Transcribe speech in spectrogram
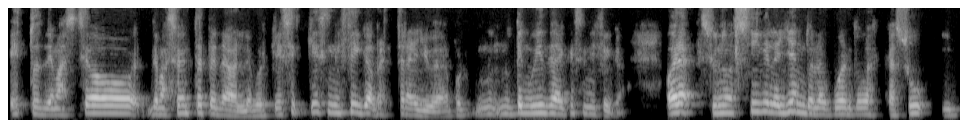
esto es demasiado, demasiado interpretable, porque ¿qué significa prestar ayuda? Porque no tengo idea de qué significa. Ahora, si uno sigue leyendo el acuerdo de Escazú y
